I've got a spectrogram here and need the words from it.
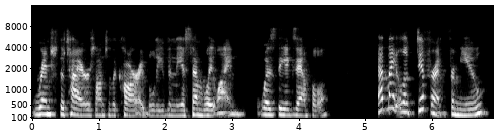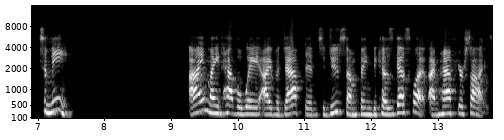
wrench the tires onto the car, I believe, in the assembly line was the example. That might look different from you to me. I might have a way I've adapted to do something because guess what? I'm half your size.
